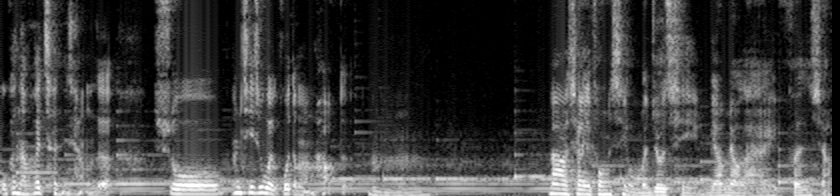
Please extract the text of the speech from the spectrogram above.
我可能会逞强的说，嗯，其实我也过得蛮好的，嗯。那下一封信我们就请淼淼来分享。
